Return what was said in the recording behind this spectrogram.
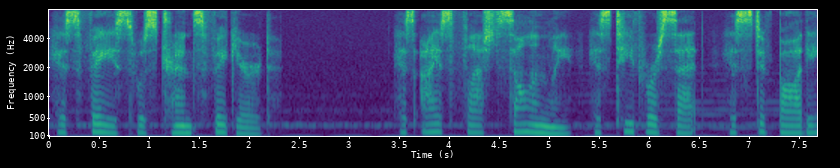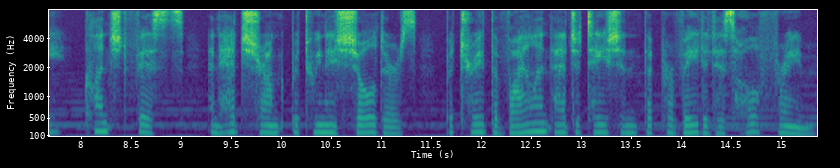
His face was transfigured. His eyes flashed sullenly, his teeth were set, his stiff body, clenched fists, and head shrunk between his shoulders betrayed the violent agitation that pervaded his whole frame.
